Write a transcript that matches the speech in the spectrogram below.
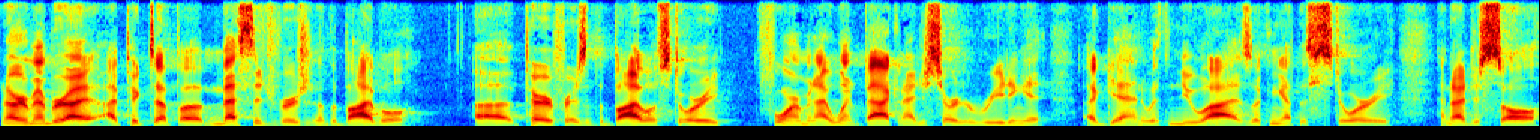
And I remember I, I picked up a message version of the Bible, uh, paraphrase of the Bible story form, and I went back and I just started reading it again with new eyes, looking at the story, and I just saw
